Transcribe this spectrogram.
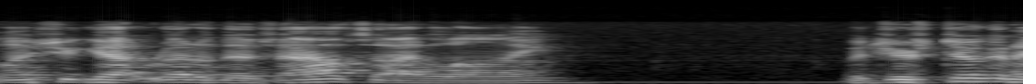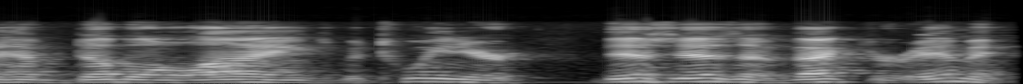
unless you got rid of this outside line. But you're still going to have double lines between your, this is a vector image.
